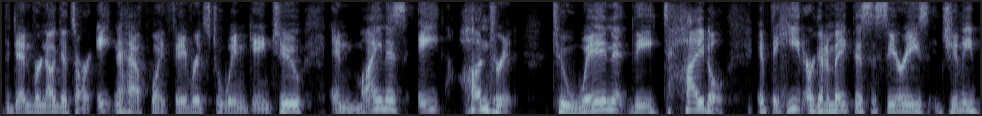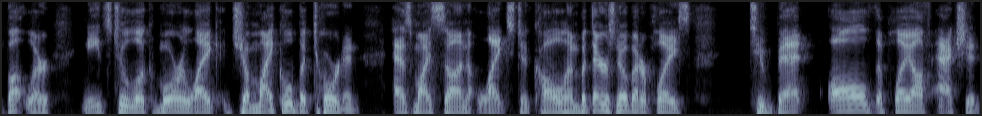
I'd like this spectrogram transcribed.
the Denver Nuggets are eight and a half point favorites to win game two and minus 800 to win the title. If the Heat are going to make this a series, Jimmy Butler needs to look more like Jamichael Batorton as my son likes to call him. But there's no better place to bet all the playoff action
